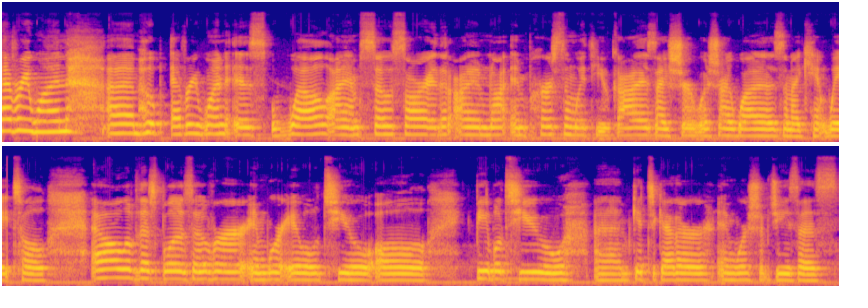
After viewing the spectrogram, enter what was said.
everyone. Um, hope everyone is well. I am so sorry that I am not in person with you guys. I sure wish I was, and I can't wait till all of this blows over and we're able to all be able to um, get together and worship Jesus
